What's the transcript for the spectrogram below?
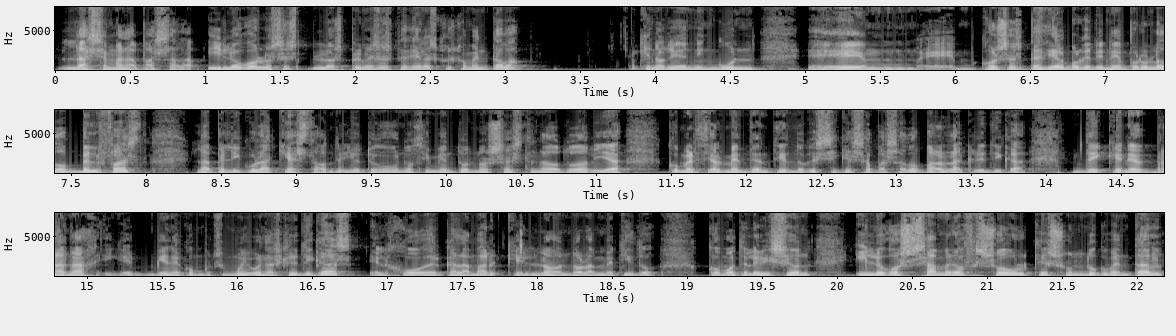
la semana pasada. Y luego los, los premios especiales que os comentaba, que no tiene ningún eh, eh, cosa especial porque tiene por un lado Belfast, la película que hasta donde yo tengo conocimiento no se ha estrenado todavía comercialmente, entiendo que sí que se ha pasado para la crítica de Kenneth Branagh y que viene con muy buenas críticas, El juego del calamar, que no, no lo han metido como televisión, y luego Summer of Soul, que es un documental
